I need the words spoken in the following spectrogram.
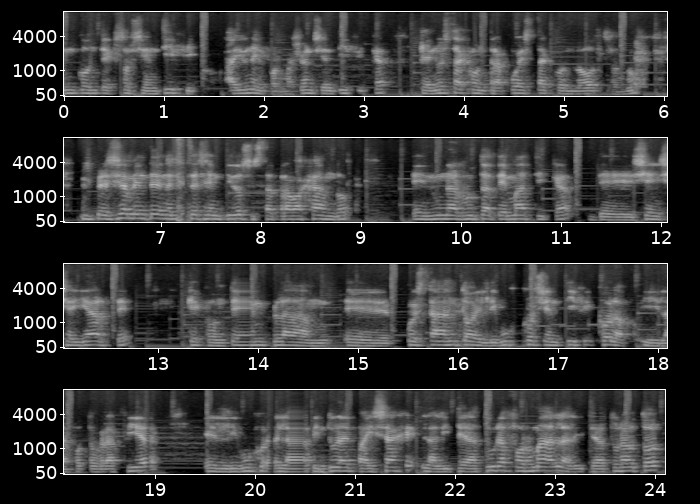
un contexto científico. Hay una información científica que no está contrapuesta con lo otro, ¿no? Y precisamente en este sentido se está trabajando en una ruta temática de ciencia y arte que contempla eh, pues tanto el dibujo científico y la fotografía el dibujo, la pintura de paisaje, la literatura formal, la literatura autor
